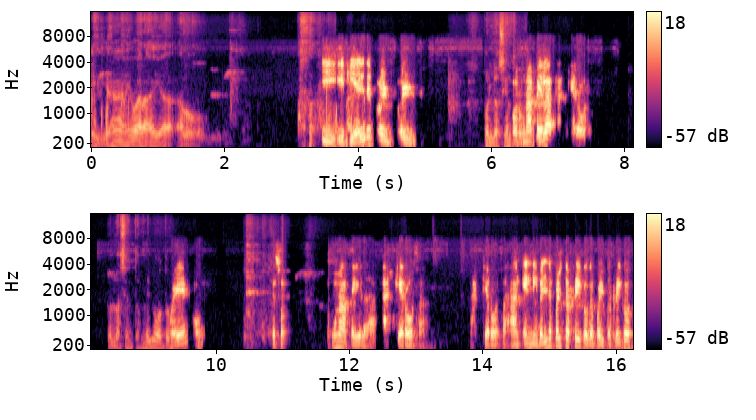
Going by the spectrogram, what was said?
Y llega Aníbal ahí a, lo... y, pierde por, por, 200 por una pela asquerosa. Por 200 mil votos. eso es una pela asquerosa. Asquerosa. En nivel de Puerto Rico, que Puerto Rico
